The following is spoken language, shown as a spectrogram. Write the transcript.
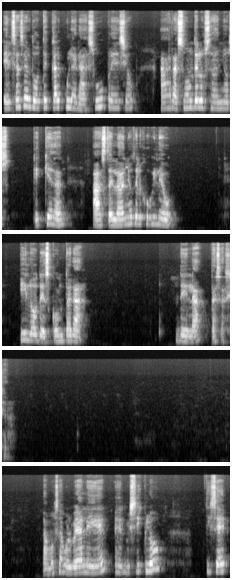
el sacerdote calculará su precio a razón de los años que quedan hasta el año del jubileo y lo descontará de la tasación. Vamos a volver a leer el versículo. Dice,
